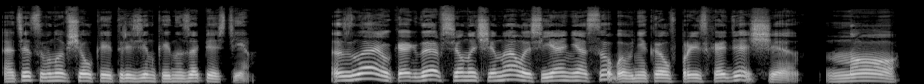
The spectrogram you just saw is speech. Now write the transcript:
Отец вновь щелкает резинкой на запястье. Знаю, когда все начиналось, я не особо вникал в происходящее, но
